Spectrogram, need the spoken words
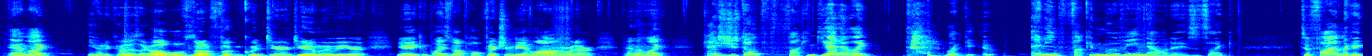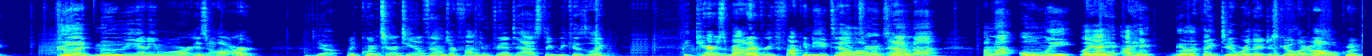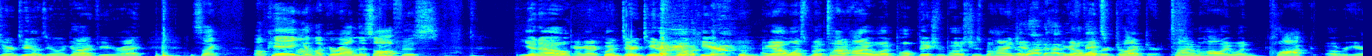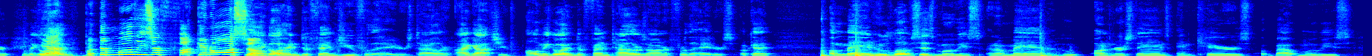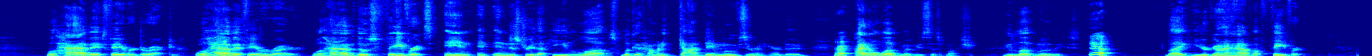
And like, you know, Dakota's like, oh well, it's not a fucking Quentin Tarantino movie, or you know, he complains about Pulp Fiction being long or whatever. And I'm like, guys, you just don't fucking get it. Like, like any fucking movie nowadays, it's like to find like a good movie mm-hmm. anymore is hard. yeah, Like Quentin Tarantino films are fucking fantastic because like he cares about every fucking detail of. And I'm not I'm not only like I I hate the other thing too where they just go like, "Oh, Quentin Tarantino's the only guy for you," right? It's like, "Okay, you look around this office, you know, I got a Quentin Tarantino book here. I got Once Upon a Time Hollywood Pulp Fiction posters behind You're you. allowed to have I your got a Once favorite Upon a director. Time Hollywood clock over here. Let me go yeah, ahead- but the movies are fucking awesome. Let me go ahead and defend you for the haters, Tyler. I got you. Uh, Let me go ahead and defend Tyler's honor for the haters, okay? A man who loves his movies and a man who understands and cares about movies will have a favorite director, will have a favorite writer, will have those favorites in an industry that he loves. Look at how many goddamn movies are in here, dude. Right. I don't love movies this much. You love movies. yeah. Like you're gonna have a favorite.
